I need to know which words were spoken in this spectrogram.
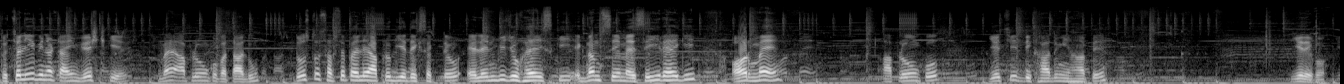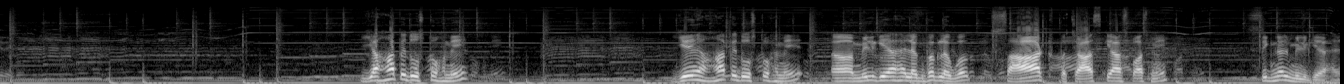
तो चलिए बिना टाइम वेस्ट किए, मैं आप लोगों को बता दूँ। दोस्तों, सबसे पहले आप लोग ये देख सकते हो एल जो है इसकी एकदम सेम ऐसे ही रहेगी। और मैं आप लोगों को ये चीज़ दिखा दूँ यहाँ पर ये देखो। यहाँ पे दोस्तों हमें, ये यहाँ पे दोस्तों हमें आ, मिल गया है लगभग लगभग साठ पचास के आसपास में सिग्नल मिल गया है।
